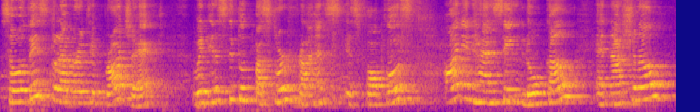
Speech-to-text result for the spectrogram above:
So this collaborative project with Institut Pasteur France is focused on enhancing local and national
